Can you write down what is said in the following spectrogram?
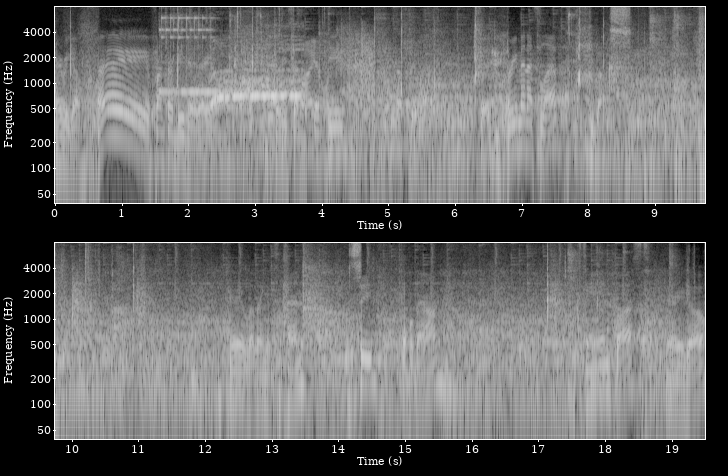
Here we go. Hey, front throw BJ. There you go. Thirty-seven fifty. Okay. Three minutes left. 50 bucks. Okay, eleven against a ten. Let's see. Double down. 16, bust. There you go.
